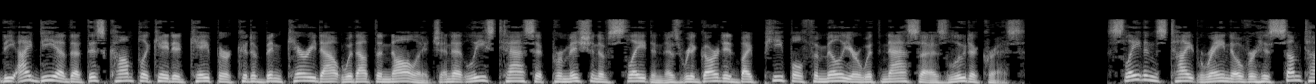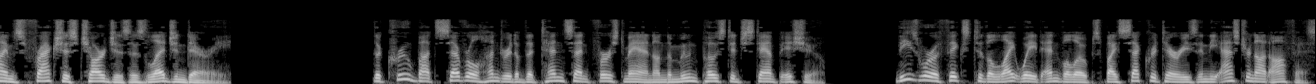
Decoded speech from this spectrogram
"...the idea that this complicated caper could have been carried out without the knowledge and at least tacit permission of Slayton is regarded by people familiar with NASA as ludicrous." Slayton's tight rein over his sometimes fractious charges is legendary. The crew bought several hundred of the 10-cent First Man on the Moon postage stamp issue. These were affixed to the lightweight envelopes by secretaries in the astronaut office.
